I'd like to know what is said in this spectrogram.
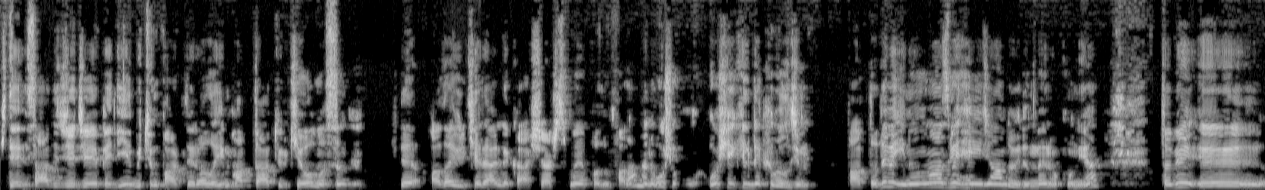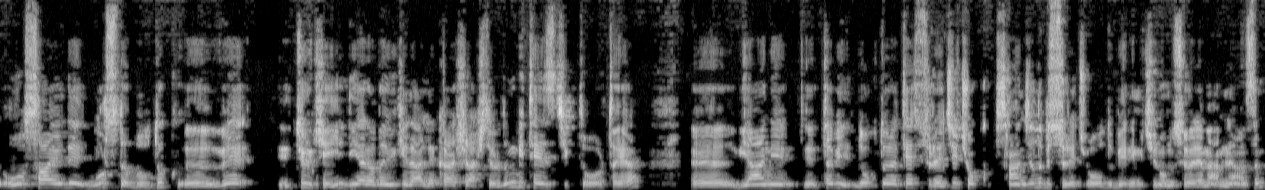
İşte sadece CHP değil bütün partileri alayım hatta Türkiye olmasın işte aday ülkelerle karşılaştırma yapalım falan. Yani o, o şekilde kıvılcım patladı ve inanılmaz bir heyecan duydum ben o konuya. Tabii e, o sayede burs da bulduk e, ve Türkiye'yi diğer aday ülkelerle karşılaştırdım. Bir tez çıktı ortaya. E, yani e, tabii doktora tez süreci çok sancılı bir süreç oldu benim için. Onu söylemem lazım.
